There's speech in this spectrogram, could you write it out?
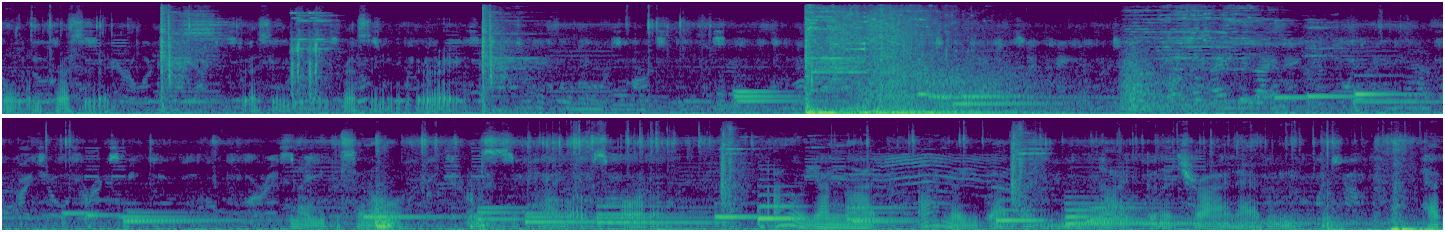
Yeah, I'm pressing it. Pressing it, pressing it, alright. Ninety percent off. This is the power of Sparda. I know y'all not. I know you guys are not gonna try and have me have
